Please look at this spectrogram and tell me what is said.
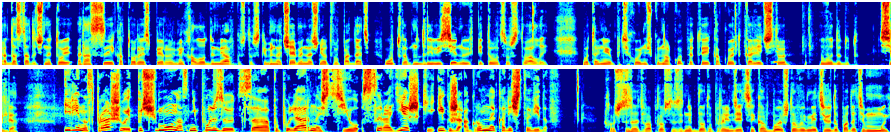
а достаточно той росы, которая с первыми холодными августовскими ночами начнет выпадать утром на древесину и впитываться в стволы. Вот они ее потихонечку накопят и какое-то количество выдадут себя. Ирина спрашивает, почему у нас не пользуются популярностью сыроежки, их же огромное количество видов. Хочется задать вопрос из анекдота про индейца и ковбоя. Что вы имеете в виду под этим «мы»?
